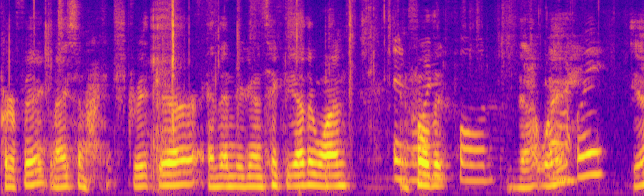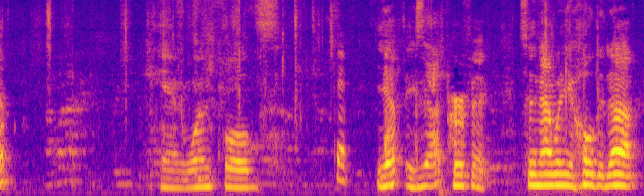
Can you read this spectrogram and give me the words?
perfect. Nice and straight there. And then you're going to take the other one And, And fold one it fold that way. that way. Yep. And one folds. The- Yep, exact perfect. So now when you hold it up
